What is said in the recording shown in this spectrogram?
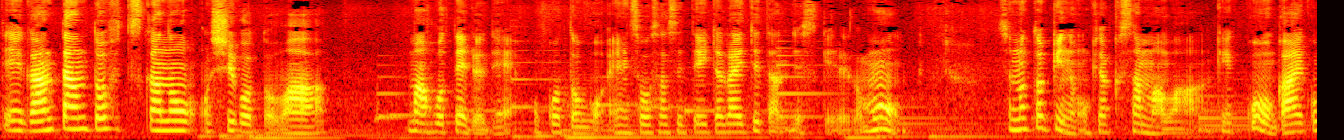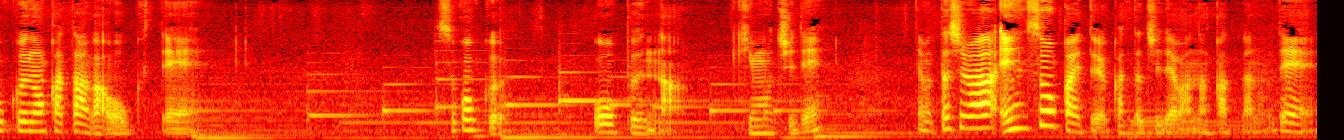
で元旦と2日のお仕事はまあホテルでお琴を演奏させていただいてたんですけれどもその時のお客様は結構外国の方が多くてすごくオープンな気持ちでで私は演奏会という形ではなかったので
